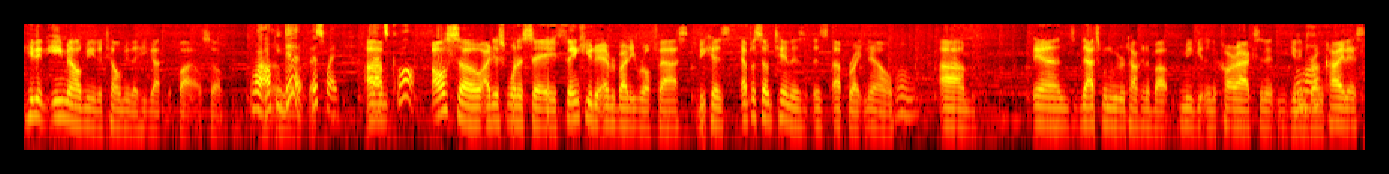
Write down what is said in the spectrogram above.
he didn't email me to tell me that he got the file. So well, he did this way. Um, That's cool. also, I just want to say thank you to everybody real fast because episode ten is is up right now. Mm. Um, and that's when we were talking about me getting in the car accident and getting Mhm. bronchitis.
